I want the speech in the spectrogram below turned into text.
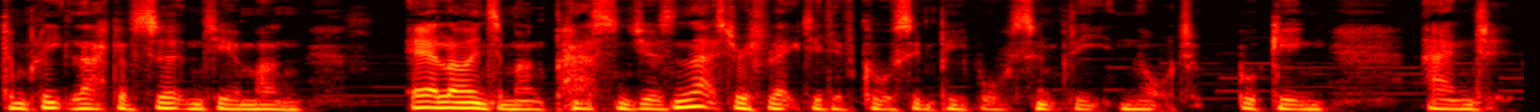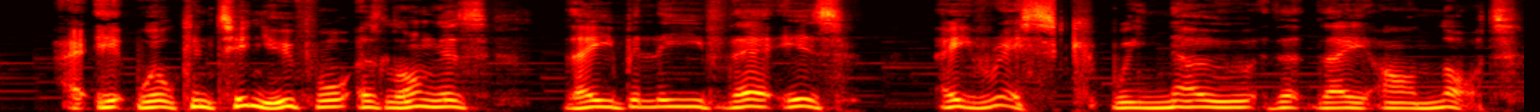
complete lack of certainty among airlines, among passengers, and that's reflected, of course, in people simply not booking. And it will continue for as long as they believe there is a risk. We know that they are not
